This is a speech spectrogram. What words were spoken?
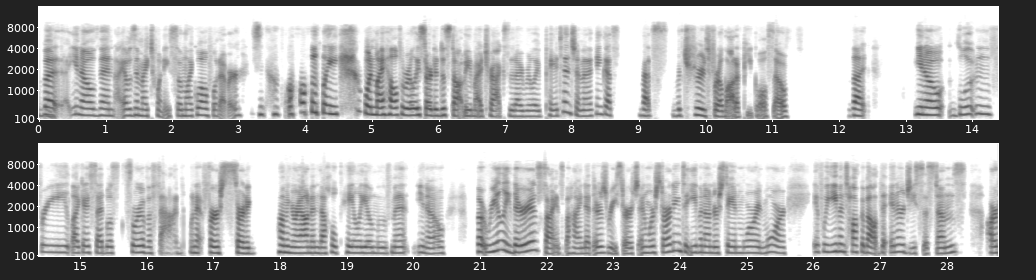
Mm. but you know then i was in my 20s so i'm like well whatever only when my health really started to stop me in my tracks that i really pay attention and i think that's that's the truth for a lot of people so but you know gluten free like i said was sort of a fad when it first started coming around and the whole paleo movement, you know, but really there is science behind it. There's research, and we're starting to even understand more and more. If we even talk about the energy systems, our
